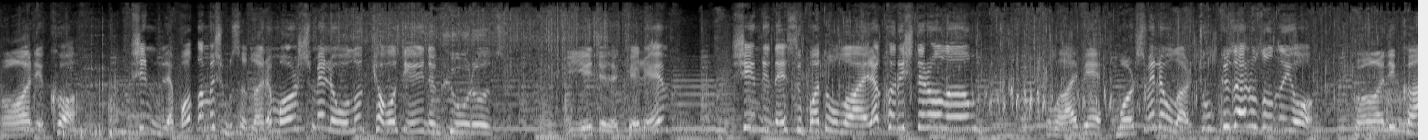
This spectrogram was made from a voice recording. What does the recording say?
Harika. Şimdi de patlamış mısırları marshmallowlu kaseye döküyoruz. İyice dökelim. Şimdi de spatula ile karıştıralım. Vay be marshmallowlar çok güzel uzanıyor. Harika.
